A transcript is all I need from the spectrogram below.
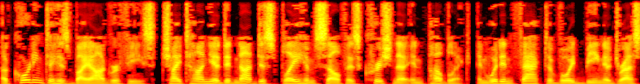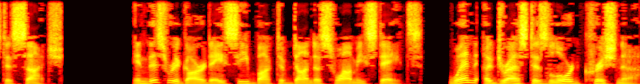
According to his biographies, Chaitanya did not display himself as Krishna in public, and would in fact avoid being addressed as such. In this regard A. C. Bhaktivedanta Swami states, "...when addressed as Lord Krishna,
